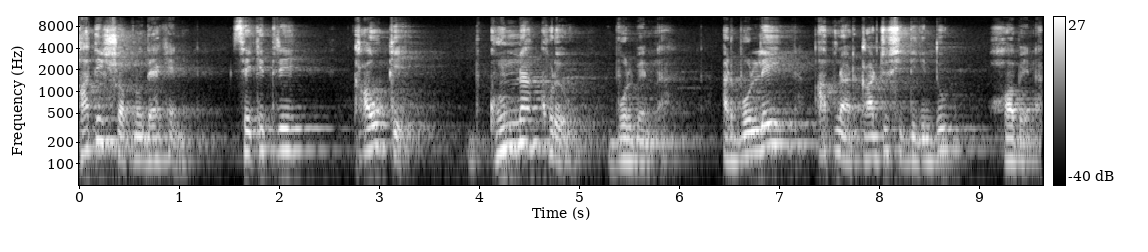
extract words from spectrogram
হাতির স্বপ্ন দেখেন, সেক্ষেত্রে কাউকে ঘূর্ণাক্ষরেও বলবেন না। আর বললেই আপনার কার্যসিদ্ধি কিন্তু হবে না।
